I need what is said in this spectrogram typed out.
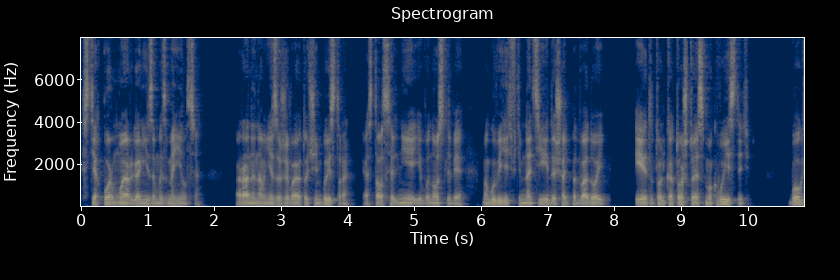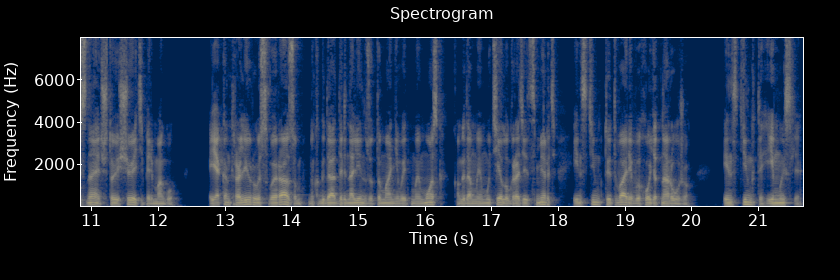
С тех пор мой организм изменился. Раны на мне заживают очень быстро. Я стал сильнее и выносливее, могу видеть в темноте и дышать под водой. И это только то, что я смог выяснить. Бог знает, что еще я теперь могу. Я контролирую свой разум, но когда адреналин затуманивает мой мозг, когда моему телу грозит смерть, инстинкты твари выходят наружу. Инстинкты и мысли.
